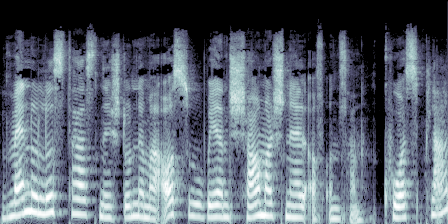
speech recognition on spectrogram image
Wenn du Lust hast, eine Stunde mal auszuprobieren, schau mal schnell auf unseren Kursplan.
